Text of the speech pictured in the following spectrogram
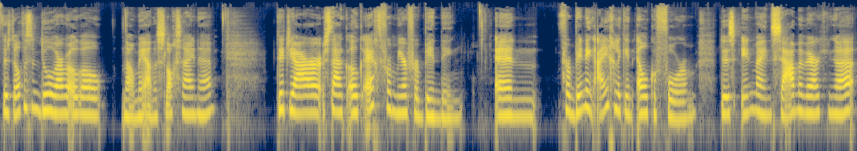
Dus dat is een doel waar we ook al nou, mee aan de slag zijn. Hè. Dit jaar sta ik ook echt voor meer verbinding. En verbinding eigenlijk in elke vorm. Dus in mijn samenwerkingen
